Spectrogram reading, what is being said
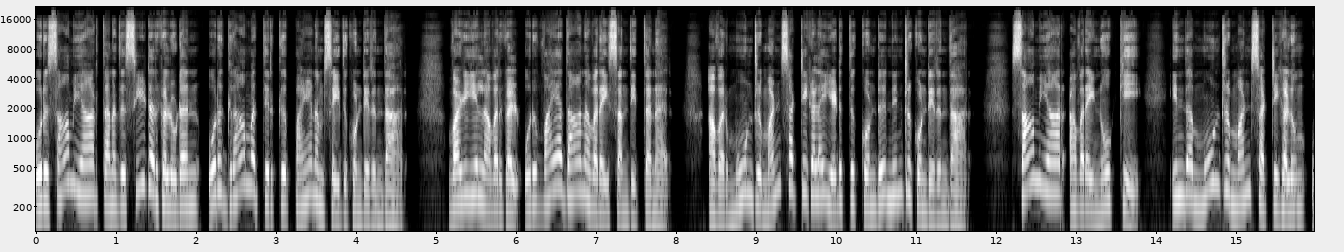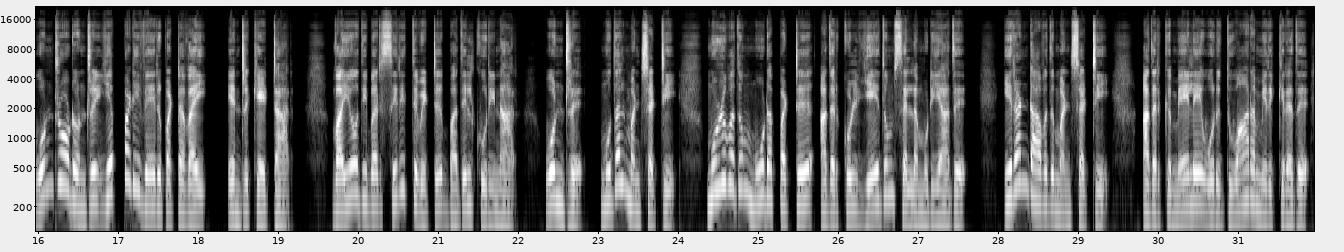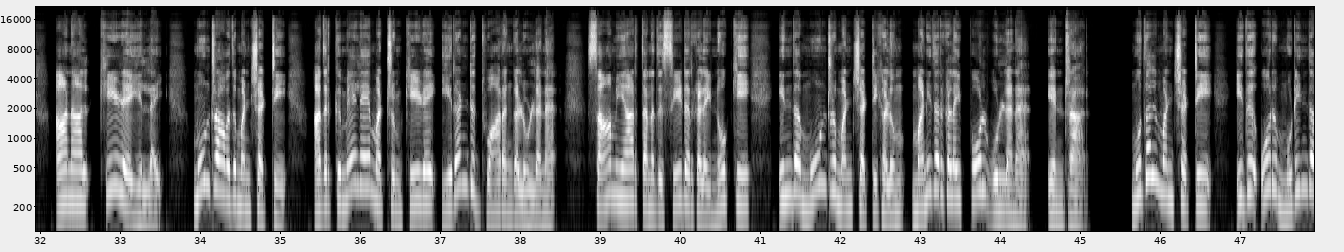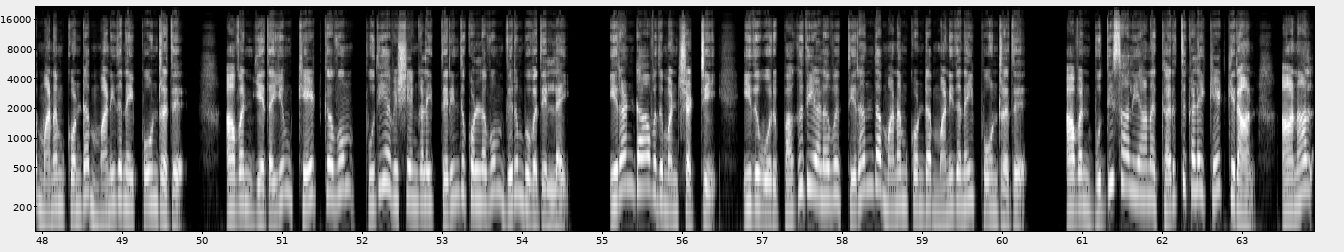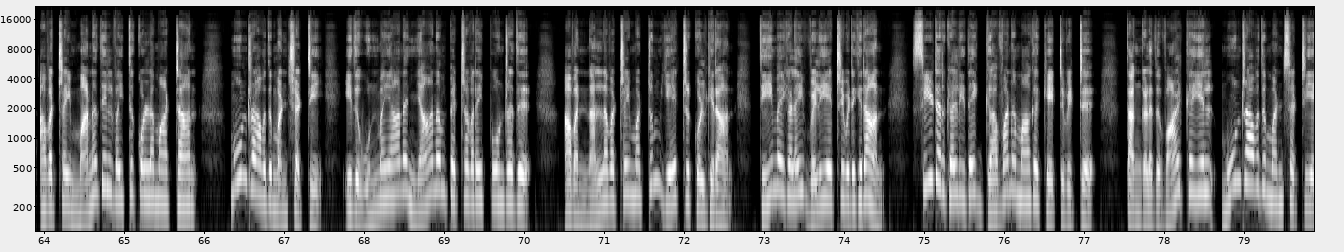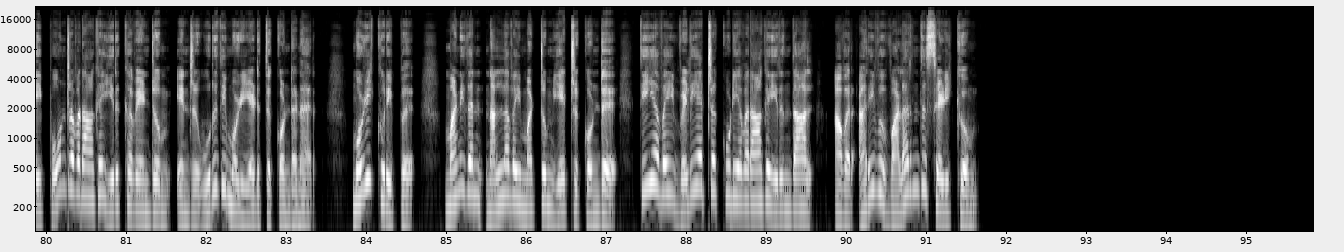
ஒரு சாமியார் தனது சீடர்களுடன் ஒரு கிராமத்திற்கு பயணம் செய்து கொண்டிருந்தார். வழியில் அவர்கள் ஒரு வயதானவரை சந்தித்தனர். அவர் மூன்று மண் சட்டிகளை எடுத்துக்கொண்டு நின்று கொண்டிருந்தார். சாமியார் அவரை நோக்கி இந்த மூன்று மண் சட்டிகளும் ஒன்றோடொன்று எப்படி வேறுபட்டவை? என்று கேட்டார். வயோதிபர் சிரித்துவிட்டு பதில் கூறினார். ஒன்று முதல் மண்சட்டி. முழுவதும் மூடப்பட்டு அதற்குள் ஏதும் செல்ல முடியாது. இரண்டாவது மண்சட்டி. அதற்கு மேலே ஒரு துவாரம் இருக்கிறது. ஆனால் கீழே இல்லை. மூன்றாவது மண்சட்டி. அதற்கு மேலே மற்றும் கீழே இரண்டு துவாரங்கள் உள்ளன. சாமியார் தனது சீடர்களை நோக்கி இந்த மூன்று மண்சட்டிகளும் மனிதர்களைப் போல் உள்ளன என்றார். முதல் மண்சட்டி இது ஒரு முடிந்த மனம் கொண்ட மனிதனைப் போன்றது. அவன் எதையும் கேட்கவும் புதிய விஷயங்களைத் தெரிந்து கொள்ளவும் விரும்புவதில்லை. இரண்டாவது மண்சட்டி இது ஒரு பகுதியளவு திறந்த மனம் கொண்ட மனிதனைப் போன்றது. அவன் புத்திசாலியான கருத்துக்களை கேட்கிறான் ஆனால் அவற்றை மனதில் வைத்துக் கொள்ள மாட்டான். மூன்றாவது மண்சட்டி இது உண்மையான ஞானம் பெற்றவரைப் போன்றது. அவன் நல்லவற்றை மட்டும் ஏற்றுக்கொள்கிறான் தீமைகளை வெளியேற்றிவிடுகிறான் சீடர்கள் இதை கவனமாக கேட்டுவிட்டு தங்களது வாழ்க்கையில் மூன்றாவது மண்சட்டியை போன்றவராக இருக்க வேண்டும் என்று உறுதிமொழி எடுத்துக் கொண்டனர். மொழிக்குறிப்பு மனிதன் நல்லவை மட்டும் ஏற்றுக்கொண்டு தீயவை வெளியேற்றக்கூடியவராக இருந்தால் அவர் அறிவு வளர்ந்து செழிக்கும்.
